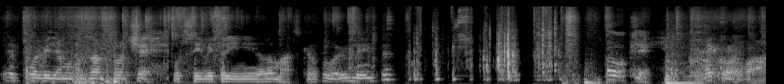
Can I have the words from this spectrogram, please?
E poi vediamo cos'altro c'è. Forse i vetrini della maschera probabilmente. Ok, eccola qua.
